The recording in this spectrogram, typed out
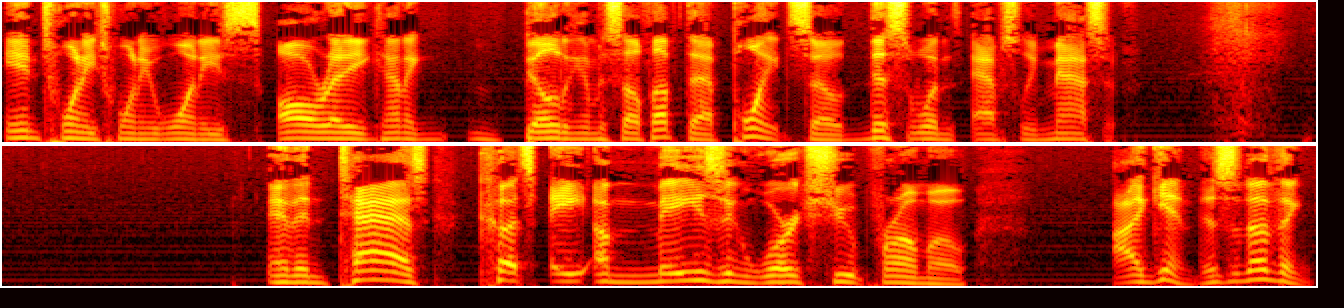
in 2021. He's already kind of building himself up to that point, so this one's absolutely massive. And then Taz cuts a amazing work shoot promo. Again, this is another thing.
